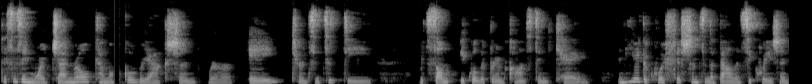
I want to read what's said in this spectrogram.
This is a more general chemical reaction where A turns into D with some equilibrium constant K. And here the coefficients in the balance equation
